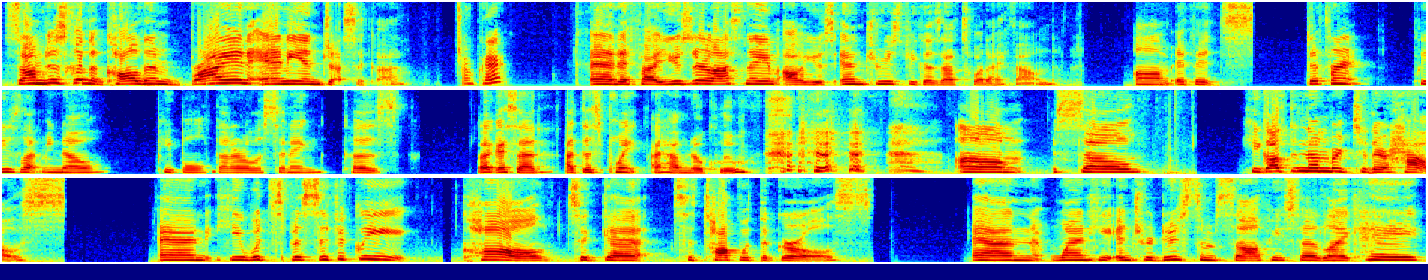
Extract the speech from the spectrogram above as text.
So I'm just gonna call them Brian, Annie, and Jessica. Okay. And if I use their last name, I'll use Andrews because that's what I found. Um, if it's different, please let me know, people that are listening, because, like I said, at this point, I have no clue. um, so he got the number to their house, and he would specifically call to get to talk with the girls. And when he introduced himself, he said like, "Hey,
